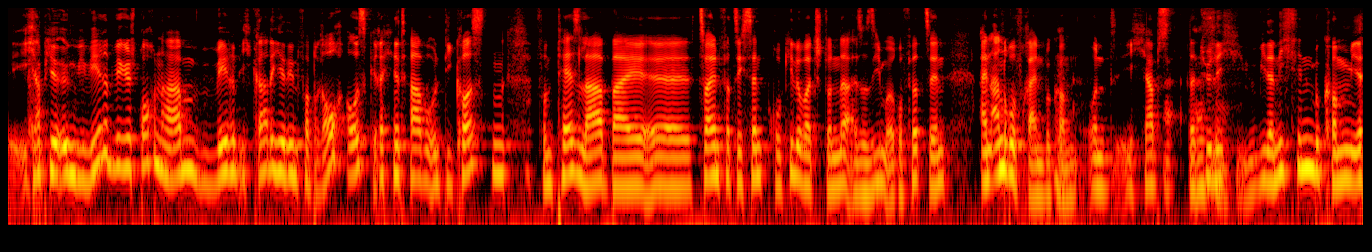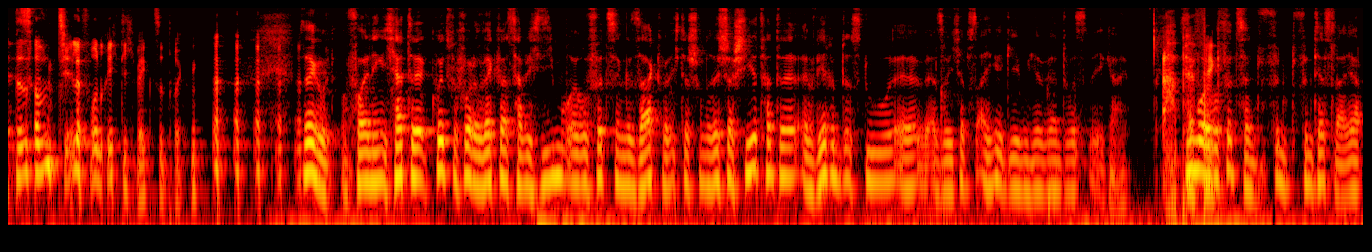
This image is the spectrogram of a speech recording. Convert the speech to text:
Ich habe hier irgendwie, während wir gesprochen haben, während ich gerade hier den Verbrauch ausgerechnet habe und die Kosten vom Tesla bei äh, 42 Cent pro Kilowattstunde, also 7,14 Euro, einen Anruf reinbekommen. Ja. Und ich habe es also. natürlich wieder nicht hinbekommen, mir das auf dem Telefon richtig wegzudrücken. Sehr gut. Und vor allen Dingen, ich hatte, kurz bevor du weg warst, habe ich 7,14 Euro gesagt, weil ich das schon recherchiert hatte, äh, während es du, äh, also ich habe es eingegeben hier, während du es, egal. Ah, 7,14 Euro für, für einen Tesla, ja.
